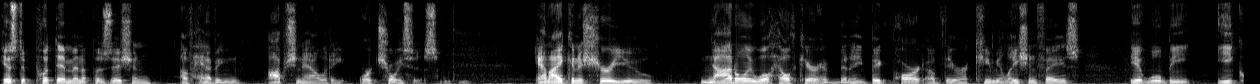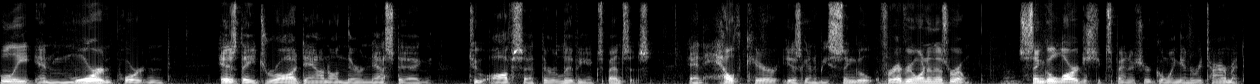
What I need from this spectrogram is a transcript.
is to put them in a position of having optionality or choices. And I can assure you, not only will healthcare have been a big part of their accumulation phase, it will be equally and more important as they draw down on their nest egg to offset their living expenses. And healthcare is going to be single, for everyone in this room, single largest expenditure going into retirement.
